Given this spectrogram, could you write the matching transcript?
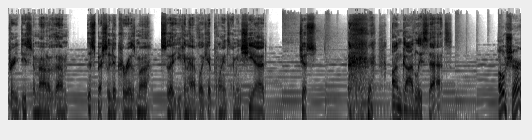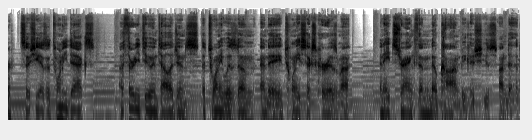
pretty decent amount of them, especially to charisma, so that you can have like hit points. I mean, she had just ungodly stats. Oh, sure. So she has a 20 dex, a 32 intelligence, a 20 wisdom, and a 26 charisma, an 8 strength, and no con because she's undead.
